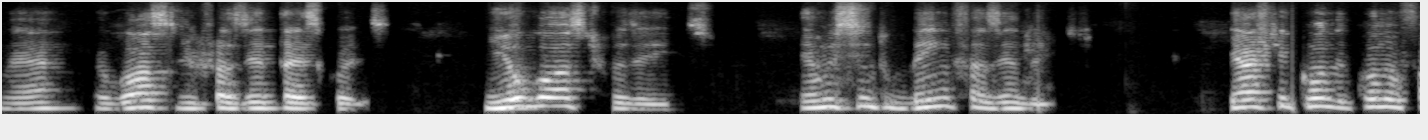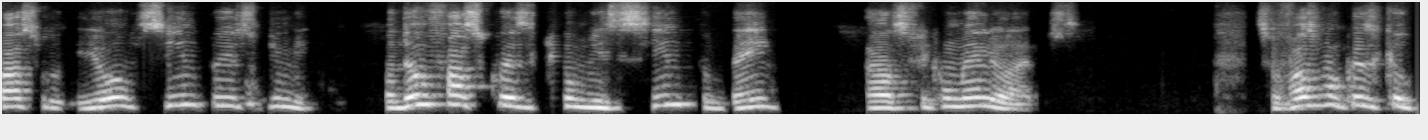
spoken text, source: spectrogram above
né? Eu gosto de fazer tais coisas. E eu gosto de fazer isso. Eu me sinto bem fazendo isso. E acho que quando, quando eu faço, e eu sinto isso de mim. Quando eu faço coisas que eu me sinto bem, elas ficam melhores. Se eu faço uma coisa que eu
